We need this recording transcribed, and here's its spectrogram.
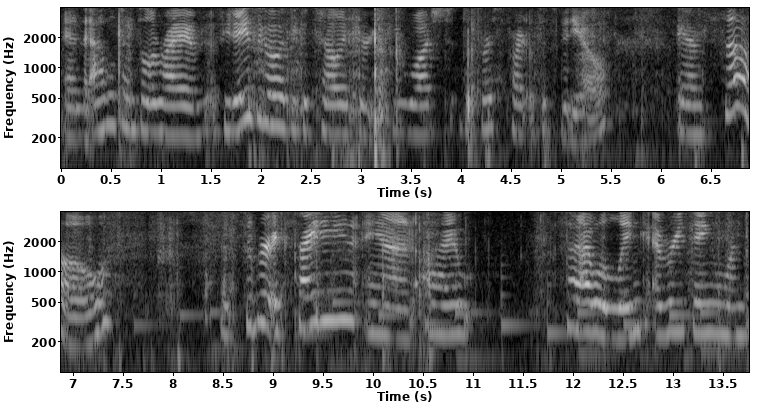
And the Apple Pencil arrived a few days ago as you could tell if, you if you watched the first part of this video. And so that's super exciting and I said I will link everything once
